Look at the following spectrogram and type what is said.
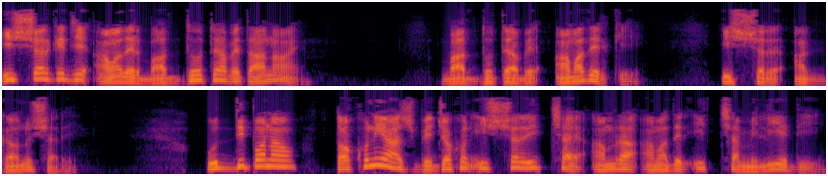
ঈশ্বরকে যে আমাদের বাধ্য হতে হবে তা নয়। বাধ্য হতে হবে আমাদেরকে ঈশ্বরের আজ্ঞা অনুসারে। উদ্দীপনাও তখনই আসবে যখন ঈশ্বরের ইচ্ছায় আমরা আমাদের ইচ্ছা মিলিয়ে দিই।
